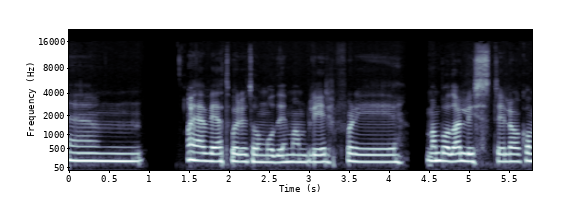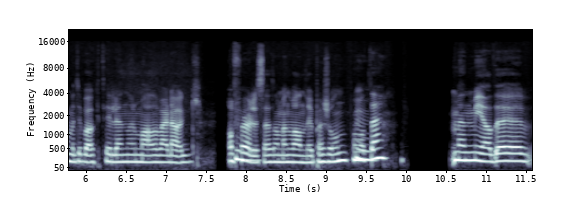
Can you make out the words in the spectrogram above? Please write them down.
Um, og jeg vet hvor utålmodig man blir, fordi man både har lyst til å komme tilbake til en normal hverdag og føle Mm. seg som en vanlig person, på en Mm. måte. Men mye av det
